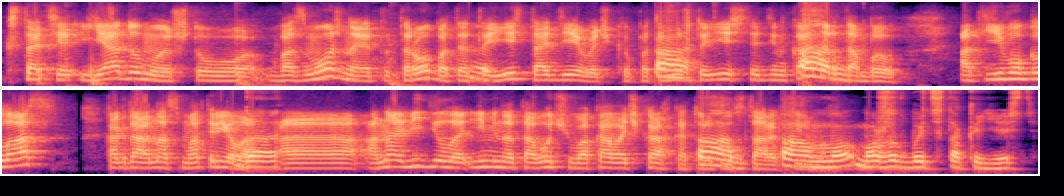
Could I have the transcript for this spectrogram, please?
Кстати, я думаю, что, возможно, этот робот, это и есть та девочка, потому А. что есть один кадр А. там был, от его глаз, когда она смотрела, Да. а, она видела именно того чувака в очках, который а, был в старых а, фильмах. мо- может быть, так и есть.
